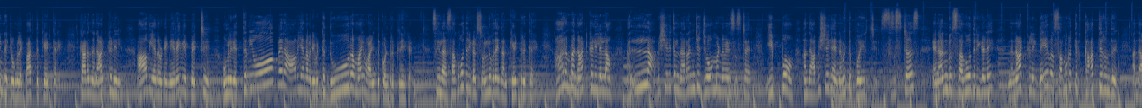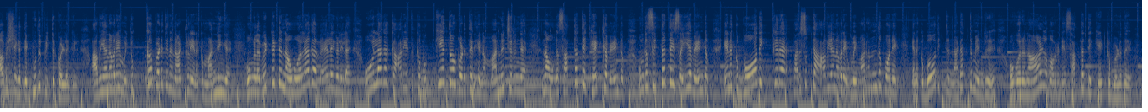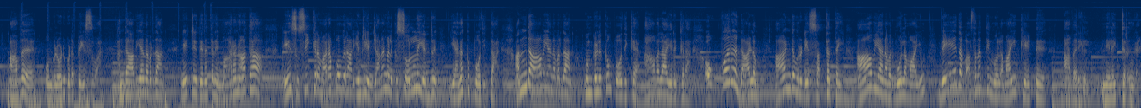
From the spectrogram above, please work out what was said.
இன்றைக்கு உங்களை பார்த்து கேட்கிறேன். கடந்த நாட்களில் ஆவியானவருடைய நிறைவை பெற்று உங்களில் எத்தனையோ பேர் ஆவியானவரை விட்டு தூரமாய் வாழ்ந்து கொண்டிருக்கிறீர்கள். சில சகோதரிகள் சொல்லுவதை நான் கேட்டிருக்கிறேன். ஆரம்ப நாட்களில் எல்லாம் நல்ல அபிஷேகத்தில் நிறைஞ்சு ஜோம் பண்ணுவேன் சிஸ்டர் இப்போ அந்த அபிஷேகம் என்னை விட்டு போயிருச்சு. சிஸ்டர்ஸ் என் அன்பு சகோதரிகளே இந்த நாட்களில் தேவ சமூகத்தில் காத்திருந்து அந்த அபிஷேகத்தை புதுப்பித்துக் கொள்ளுங்கள். அவையானவரையும் துக்கப்படுத்தின நாட்களை எனக்கு மன்னிங்க. உங்களை விட்டுட்டு நான் உலக வேலைகளில் உலக காரியத்துக்கு முக்கியத்துவம் கொடுத்தேன் என்னை மன்னிச்சிருங்க. நான் உங்க சத்தத்தை கேட்க வேண்டும். உங்க சித்தத்தை செய்ய வேண்டும். எனக்கு போதிக்கிற பரிசுத்த ஆவியானவரை உம்மை மறந்து போனேன். எனக்கு போதித்து நடத்தும் என்று ஒவ்வொரு நாளும் அவருடைய சத்தத்தை கேட்கும் பொழுது அவர் உங்களோடு கூட பேசுவார். அந்த ஆவியானவர் தான் நேற்றைய தினத்திலே மாறனாதா? இயேசு சீக்கிரம் வரப்போகிறார் என்று என் ஜனங்களுக்கு சொல்லு என்று எனக்கு போதித்தார். அந்த ஆவியானவர் தான் உங்களுக்கும் போதிக்க ஆவலா இருக்கிறார். ஒவ்வொரு நாளும் ஆண்டவருடைய சத்தத்தை ஆவியானவர் மூலமாயும் வேத வசனத்தின் மூலமாயும் கேட்டு அவரில் நிலைத்திருங்கள்.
